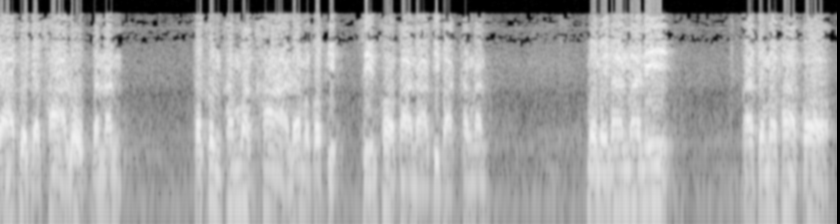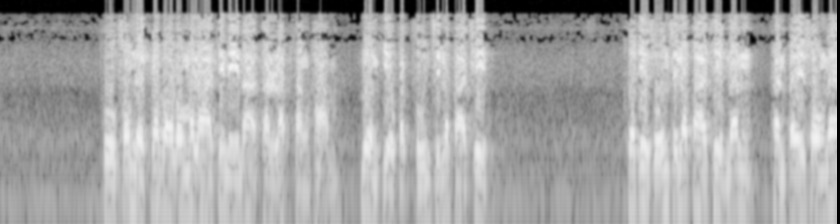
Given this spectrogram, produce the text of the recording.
ยาเพื่อจะฆ่าโรคนั้นๆ ถ้าขึ้นคำว่าฆ่าแล้วมันก็ผิดศีลข้อปานาธิบาตครั้งนั้น เมื่อไม่นานมานี้ อาตมาภาพก็ถูกสมเด็จพระบรมราชินีนาถท่านรับสั่งถาม เรื่องเกี่ยวกับศูนย์ศิลปาชีพเพื่อที่ศูนย์ศิลปาชีพนั้นท่านไปทรงแนะ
